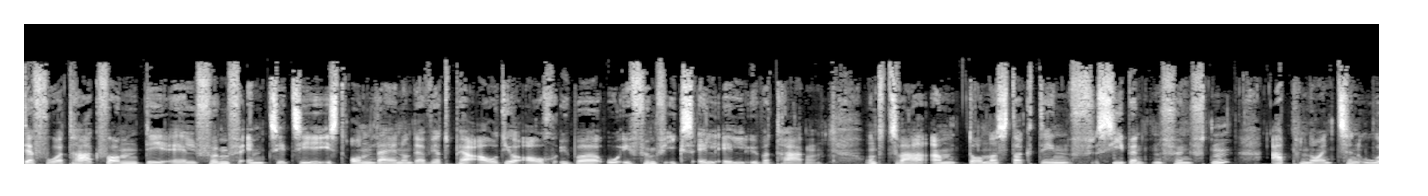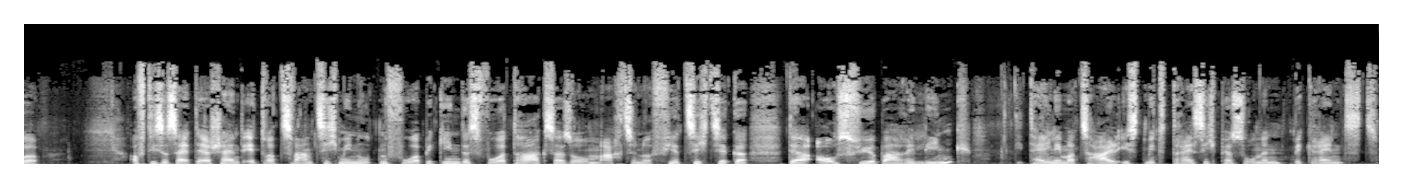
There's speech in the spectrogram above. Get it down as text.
Der Vortrag von DL5MCC ist online und er wird per Audio auch über OE5XLL übertragen. Und zwar am Donnerstag, den 7.5. ab 19 Uhr. Auf dieser Seite erscheint etwa 20 Minuten vor Beginn des Vortrags, also um 18.40 Uhr circa, der ausführbare Link, die Teilnehmerzahl ist mit 30 Personen begrenzt.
